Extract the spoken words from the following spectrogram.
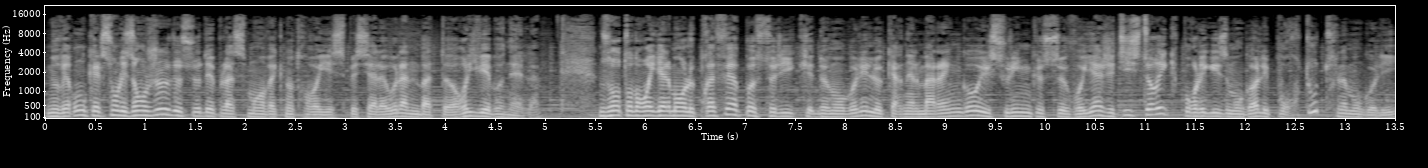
Nous verrons quels sont les enjeux de ce déplacement avec notre envoyé spécial à Ulaanbaatar, Olivier Bonnel. Nous entendrons également le préfet apostolique de Mongolie, le cardinal Marengo. Il souligne que ce voyage est historique pour l'église mongole et pour toute la Mongolie.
